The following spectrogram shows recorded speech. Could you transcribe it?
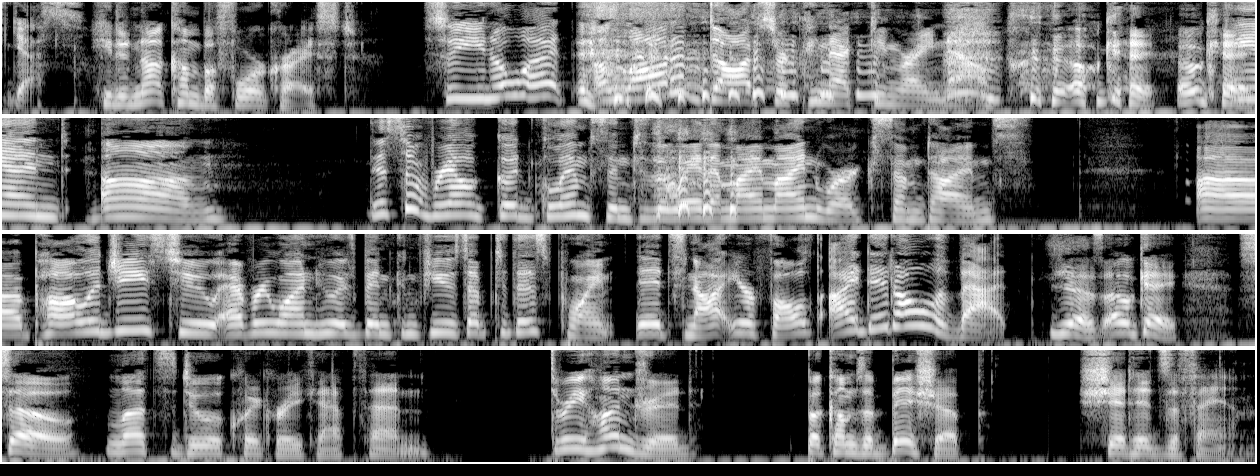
Yes. He did not come before Christ. So you know what? A lot of dots are connecting right now. okay, okay. And um this is a real good glimpse into the way that my mind works sometimes. Uh, apologies to everyone who has been confused up to this point. It's not your fault. I did all of that. yes, okay. So let's do a quick recap then. 300 becomes a bishop, shit hits the fan.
